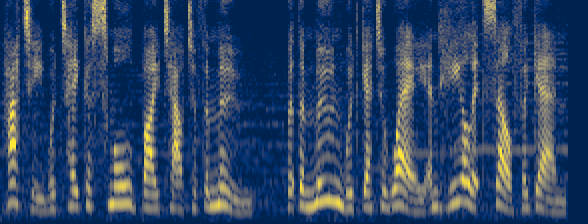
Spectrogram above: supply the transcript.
Hati would take a small bite out of the moon, but the moon would get away and heal itself again.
